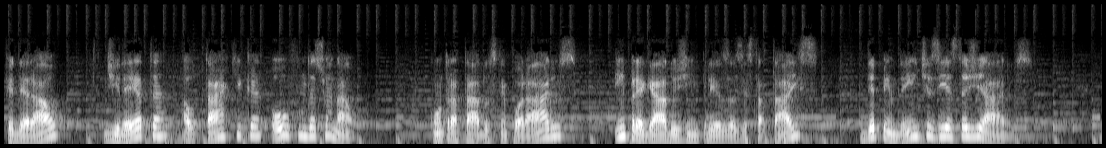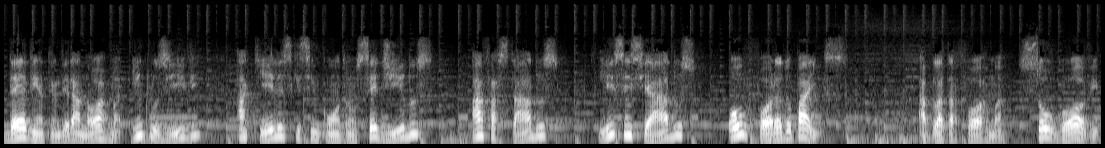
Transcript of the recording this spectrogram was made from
federal, direta, autárquica ou fundacional, contratados temporários, empregados de empresas estatais, dependentes e estagiários. Devem atender à norma, inclusive, aqueles que se encontram cedidos, afastados, licenciados ou fora do país. A plataforma sougov.br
